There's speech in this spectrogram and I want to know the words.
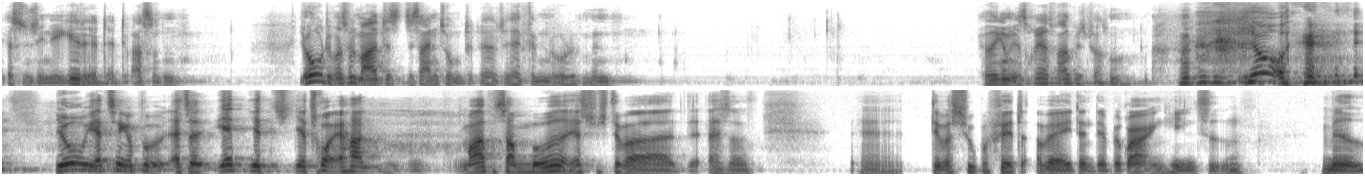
jeg synes egentlig ikke, at, at det var sådan... Jo, det var selvfølgelig meget des- designtungt, det, det her 5.8, men... Jeg ved ikke, om jeg tror, jeg har svaret på dit spørgsmål. Jo, jo, jeg tænker på, altså, jeg, jeg, jeg tror, jeg har meget på samme måde. Jeg synes, det var, altså, øh, det var super fedt at være i den der berøring hele tiden med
